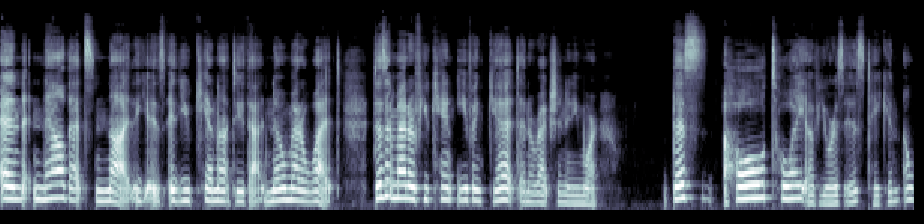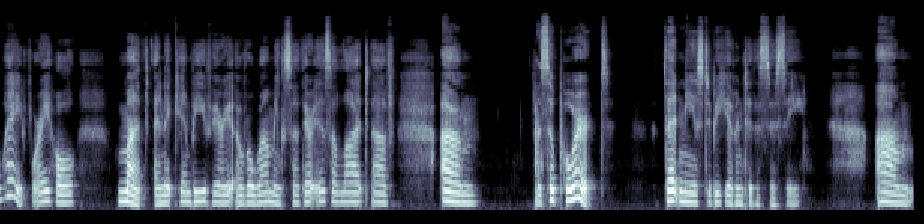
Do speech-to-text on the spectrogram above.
And now that's not, you cannot do that no matter what. Doesn't matter if you can't even get an erection anymore. This whole toy of yours is taken away for a whole month, and it can be very overwhelming. So there is a lot of um, support that needs to be given to the sissy. Um,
